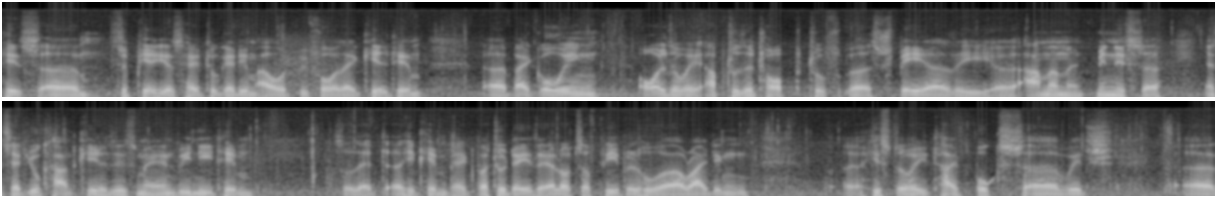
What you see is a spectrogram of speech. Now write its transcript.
his um, superiors had to get him out before they killed him uh, by going all the way up to the top to uh, Speer the uh, armament minister and said, You can't kill this man, we need him so that uh, he came back. But today there are lots of people who are writing uh, history type books uh, which uh,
